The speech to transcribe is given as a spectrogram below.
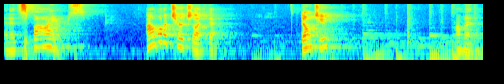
and inspires. I want a church like that. Don't you? Amen.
